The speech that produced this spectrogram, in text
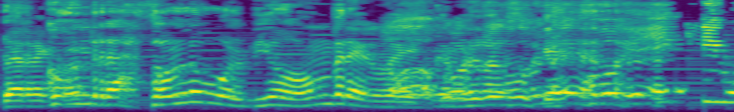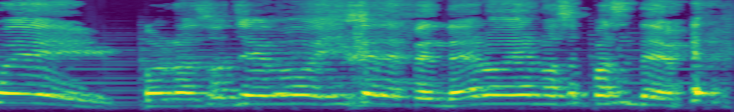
Record- Con razón lo volvió hombre, güey. No, por razón llegó Iki, güey. Por razón llegó Iki a defenderlo, güey. No se pasen de ver.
